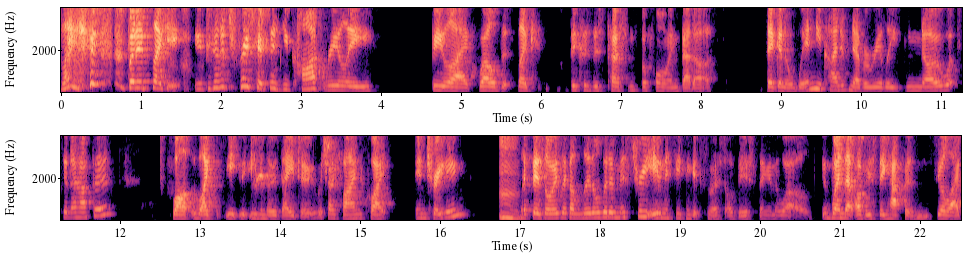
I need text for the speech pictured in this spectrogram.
Like, but it's like it, it, because it's pre-scripted, you can't really be like, well, th- like because this person's performing better, they're going to win. You kind of never really know what's going to happen. Well, like even though they do, which I find quite intriguing. Mm. Like there's always like a little bit of mystery, even if you think it's the most obvious thing in the world. When that obvious thing happens, you're like,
